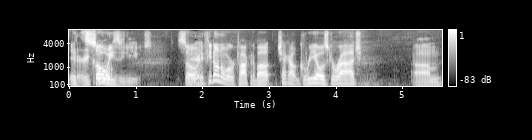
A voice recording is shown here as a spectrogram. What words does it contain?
It's Very so cool. easy to use. So Very- if you don't know what we're talking about, check out Griot's Garage. Um,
